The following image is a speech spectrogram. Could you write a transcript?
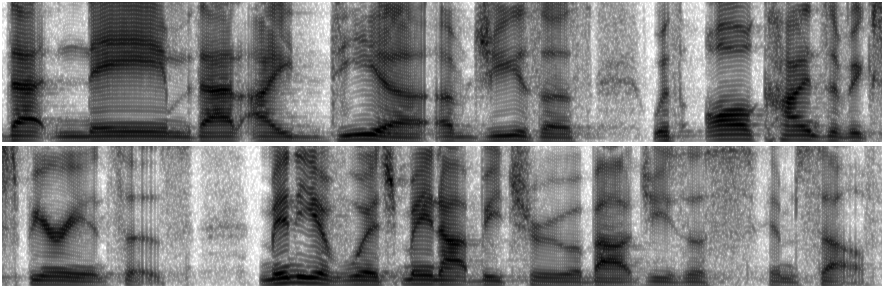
that name, that idea of Jesus with all kinds of experiences, many of which may not be true about Jesus himself.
